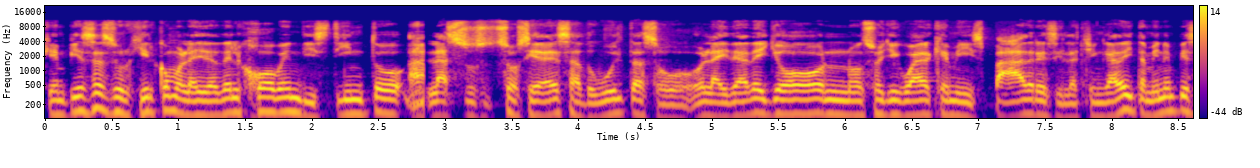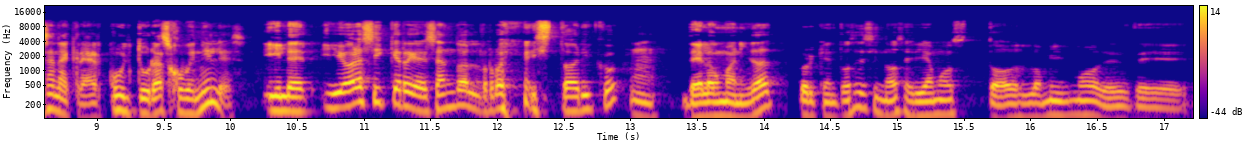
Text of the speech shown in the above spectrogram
que empieza a surgir como la idea del joven distinto a las so- sociedades adultas o, o la idea de yo no soy igual que mis padres y la chingada, y también empiezan a crear culturas juveniles. Y, le- y ahora sí que regresando al rollo histórico Mm. de la humanidad, porque entonces si no seríamos todos lo mismo desde,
